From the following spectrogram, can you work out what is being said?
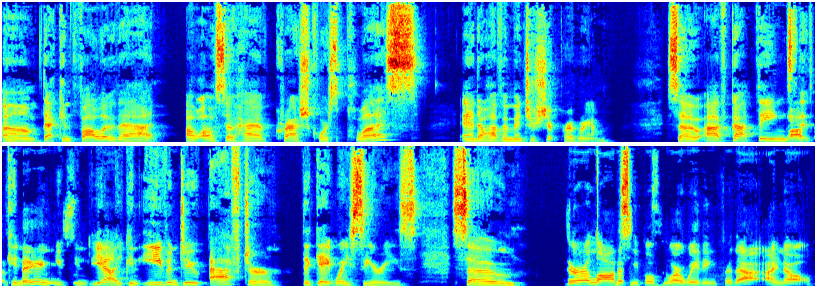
um, that can follow that. I'll also have Crash Course Plus and I'll have a mentorship program. So I've got things Lots that can things. you can yeah, you can even do after the Gateway series. So there are a lot of people who are waiting for that. I know.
